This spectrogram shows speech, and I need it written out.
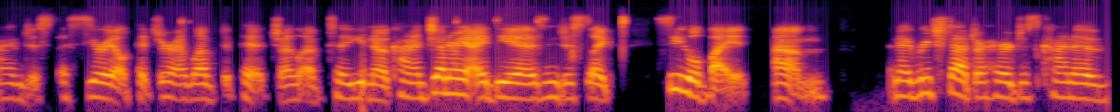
I'm just a serial pitcher. I love to pitch. I love to, you know, kind of generate ideas and just like see who'll bite. Um and I reached out to her just kind of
